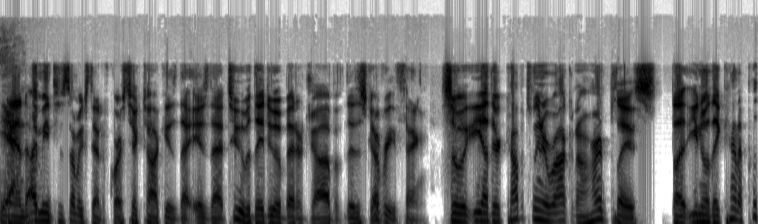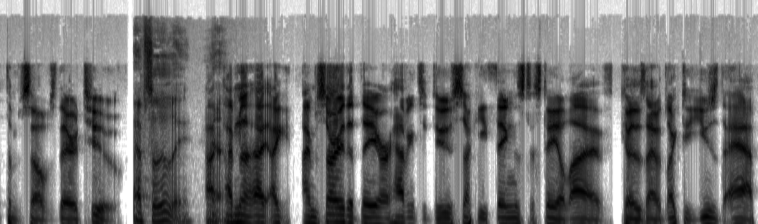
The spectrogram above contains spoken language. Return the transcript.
yeah. And I mean, to some extent, of course, TikTok is that is that too, but they do a better job of the discovery thing. So yeah, they're caught between a rock and a hard place, but you know, they kind of put themselves there too. Absolutely. Yeah. I, am not. I, I I'm sorry that they are having to do sucky things to stay alive because I would like to use the app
